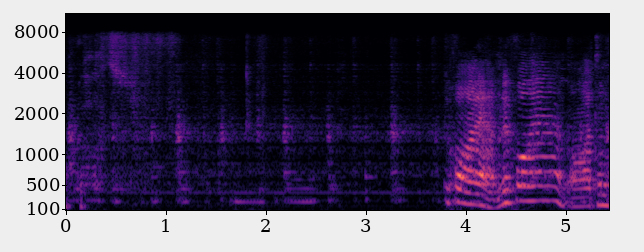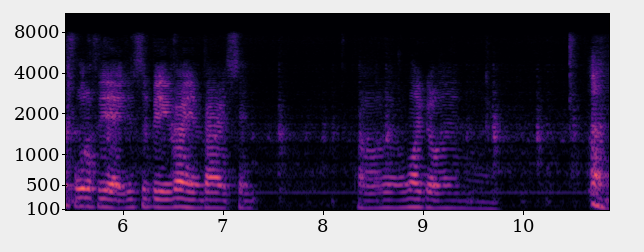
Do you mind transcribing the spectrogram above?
Look who I am, look who I am! Oh, I don't fall off the edge, this would be very embarrassing. Oh, my god. Uh,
